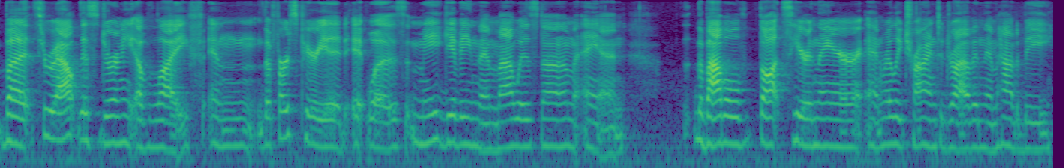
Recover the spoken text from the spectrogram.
But throughout this journey of life, in the first period, it was me giving them my wisdom and the Bible thoughts here and there, and really trying to drive in them how to be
